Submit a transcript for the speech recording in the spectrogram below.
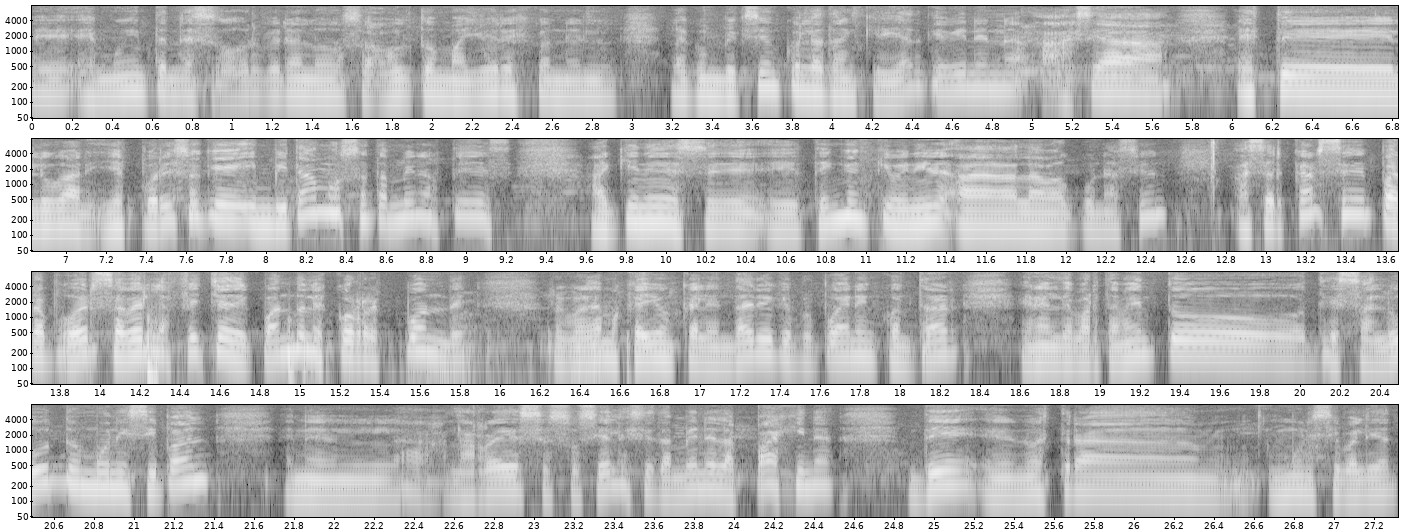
eh, es muy enternecedor ver a los adultos mayores con la convicción, con la tranquilidad que vienen hacia este lugar. Y es por eso que invitamos también a ustedes, a quienes eh, eh, tengan que venir a la vacunación, acercarse para poder saber la fecha de cuándo les corresponde. Recordemos que hay un calendario que pueden encontrar en el Departamento de Salud Municipal, en las redes sociales y también en la página de nuestra mm, municipalidad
